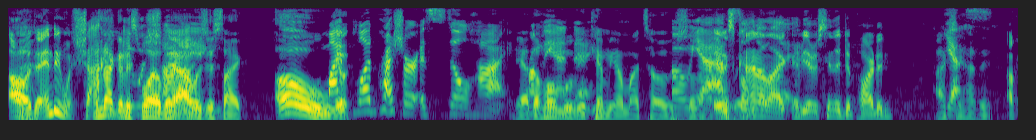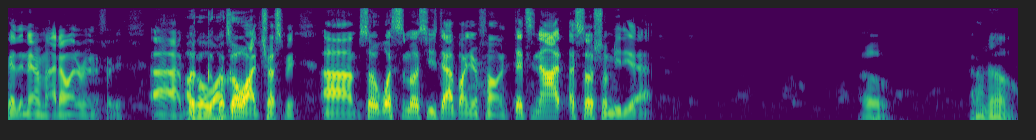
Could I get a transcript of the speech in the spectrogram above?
Oh, the ending was shocking. I'm not going to spoil, but I was just like, oh. My It- blood pressure is still high. yeah, from the whole movie it kept me on my toes. Oh, so yeah, It was kind of like. Have you ever seen The Departed? I actually Yes. haven't. Okay, then never mind. I don't want to ruin it for you. Uh, but go go, watch go it. watch. Trust me. Um, so, what's the most used app on your phone? That's not a social media app. Oh, I don't know.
